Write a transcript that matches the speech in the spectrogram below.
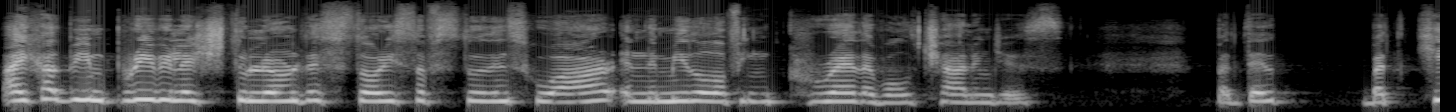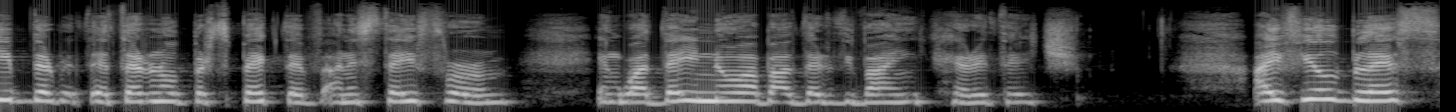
I have been privileged to learn the stories of students who are in the middle of incredible challenges, but, they, but keep their eternal perspective and stay firm in what they know about their divine heritage. I feel blessed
